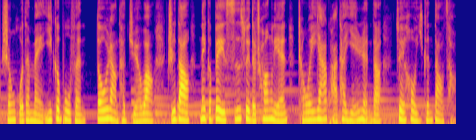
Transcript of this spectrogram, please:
生活的每一个部分。都让她绝望，直到那个被撕碎的窗帘成为压垮她隐忍的最后一根稻草。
